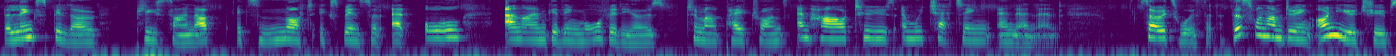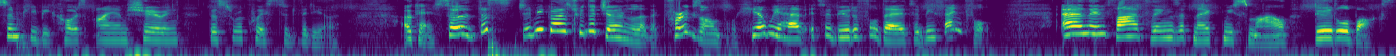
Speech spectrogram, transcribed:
the links below please sign up. It's not expensive at all and I'm giving more videos to my patrons and how-tos and we're chatting and and and. So it's worth it. This one I'm doing on YouTube simply because I am sharing this requested video. Okay so this let me go through the journal a bit. For example here we have it's a beautiful day to be thankful. And then five things that make me smile. Doodle box.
